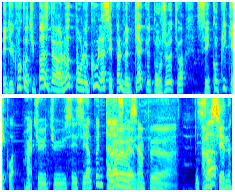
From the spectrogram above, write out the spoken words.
Et du coup, quand tu passes d'un à l'autre, pour le coup, là, c'est pas le même cas que ton jeu, tu vois. C'est compliqué, quoi. Ouais. Tu, tu, c'est c'est un peu une talasse, ouais, ouais, c'est un peu euh, à l'ancienne.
